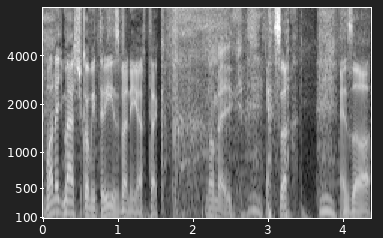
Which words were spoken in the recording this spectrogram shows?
Van egy másik, amit részben értek. Na melyik? Ez a, ez a,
